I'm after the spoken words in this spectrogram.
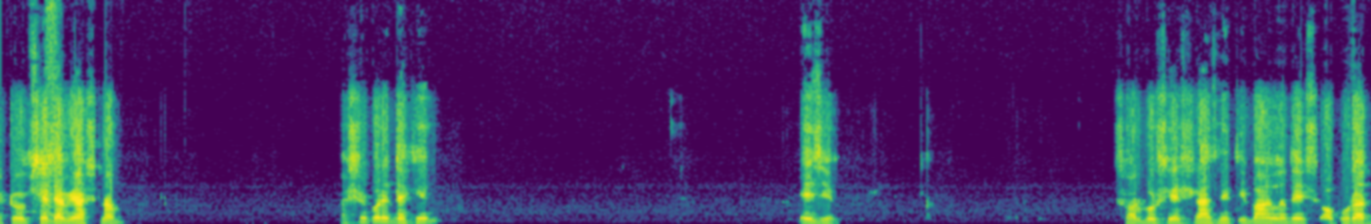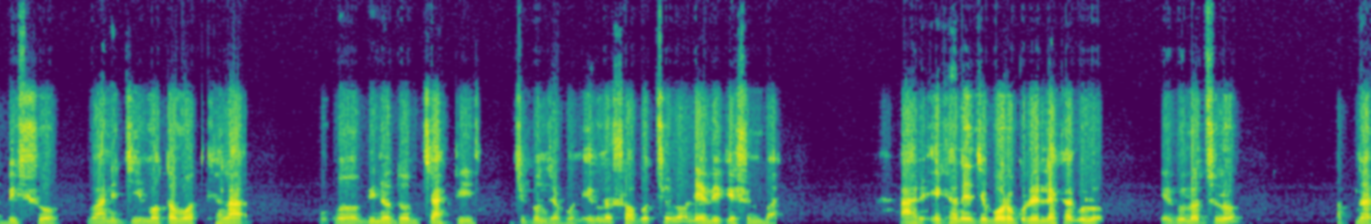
একটা ওয়েবসাইটে আমি আসলাম। আসার পরে দেখেন, এই যে সর্বশেষ রাজনীতি, বাংলাদেশ, অপরাধ, বিশ্ব বাণিজ্য, মতামত, খেলা বিনোদন, চাকরি, জীবনযাপন, এগুলো সব হচ্ছিল নেভিগেশন বার আর এখানে যে বড় করে লেখাগুলো, এগুলো ছিল আপনার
